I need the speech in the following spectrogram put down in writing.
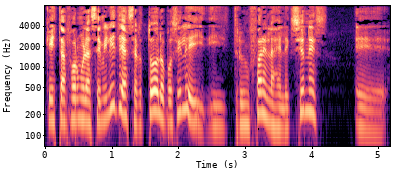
que esta fórmula se milite, hacer todo lo posible y, y triunfar en las elecciones, eh,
